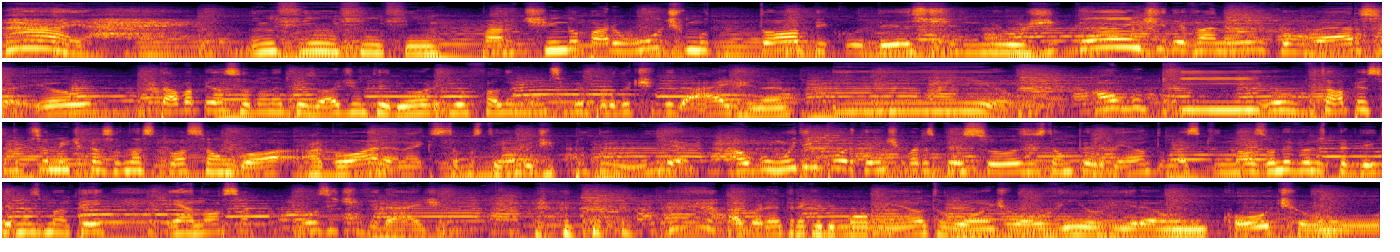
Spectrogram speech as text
Ai ai. Enfim, enfim, enfim. Partindo para o último tópico deste meu gigante devaneio e conversa, eu tava pensando no episódio anterior e eu falei muito sobre produtividade, né? E algo que eu tava pensando, principalmente pensando na situação agora, né, que estamos tendo de epidemia, algo muito importante que várias pessoas estão perdendo, mas que nós não devemos perder e devemos manter, é a nossa positividade. agora entra aquele momento onde o Alvinho vira um coach ou,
